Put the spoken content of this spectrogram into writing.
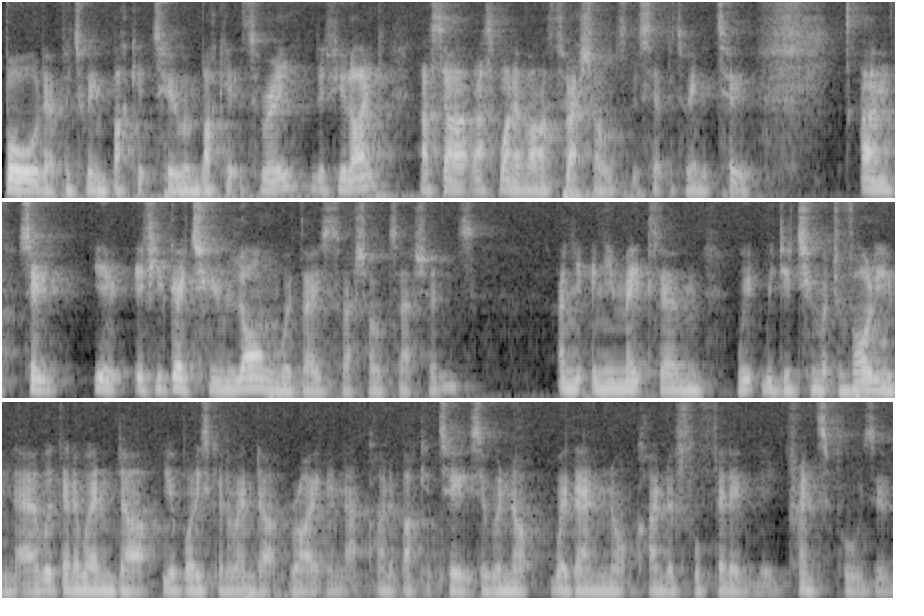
border between bucket two and bucket three, if you like. That's our that's one of our thresholds that sit between the two. Um, so you, if you go too long with those threshold sessions, and and you make them, we, we do too much volume there, we're going to end up your body's going to end up right in that kind of bucket too. So we're not we're then not kind of fulfilling the principles of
